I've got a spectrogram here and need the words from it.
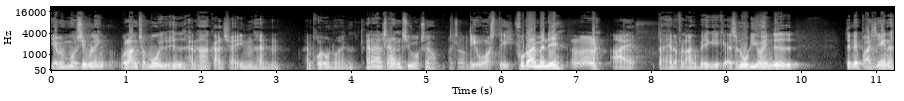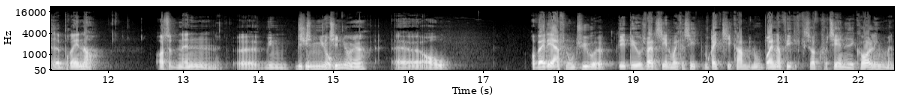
ja, vi må se, hvor, længe, hvor lang tålmodighed han har, Galcha, inden han, han prøver noget andet. Er der alternativer til ham? Altså, Det er jo også det. Fodrej Mané? Nej, der han er for langt væk, ikke? Altså nu er de jo hentet, den der brasilianer hedder Brenner, og så den anden, øh, Vitinho, Vitinho, ja. øh, og, og hvad det er for nogle typer, det, det er jo svært at se, når man ikke har set den rigtige kamp endnu. Brenner fik så kvarter nede i Kolding, men,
